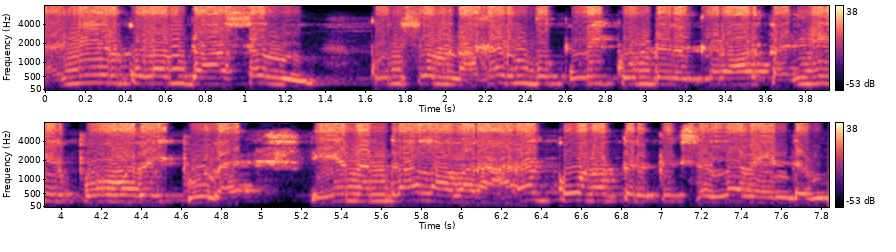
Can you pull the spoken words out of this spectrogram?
தண்ணீர் குளம் தாசன் கொஞ்சம் நகர்ந்து போய் கொண்டிருக்கிறார் தண்ணீர் போவதை போல. ஏனென்றால் அவர் அரக்கோணத்திற்கு செல்ல வேண்டும்.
